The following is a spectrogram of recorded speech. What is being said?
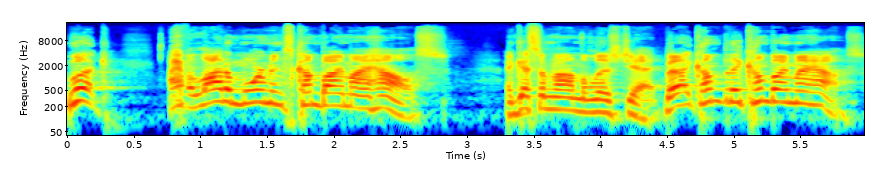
Look, I have a lot of Mormons come by my house. I guess I'm not on the list yet, but I come, they come by my house.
